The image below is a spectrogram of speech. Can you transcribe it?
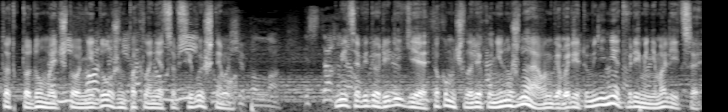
тот, кто думает, что он не должен поклоняться Всевышнему. Имеется в виду, религия. такому человеку не нужна. Он говорит, у меня нет времени молиться.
